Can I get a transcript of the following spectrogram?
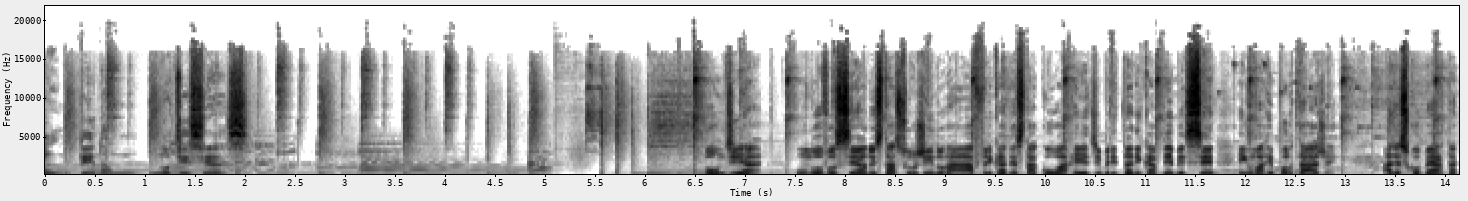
Antena 1 Notícias. Bom dia! Um novo oceano está surgindo na África, destacou a rede britânica BBC em uma reportagem. A descoberta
